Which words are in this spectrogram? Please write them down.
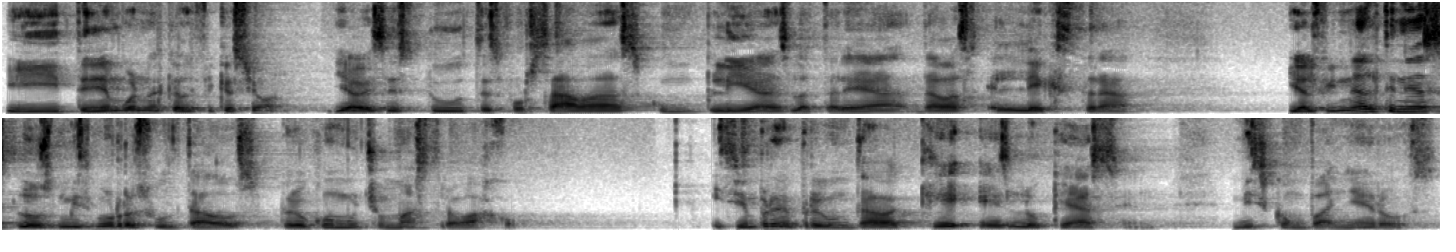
y tenían buena calificación. Y a veces tú te esforzabas, cumplías la tarea, dabas el extra y al final tenías los mismos resultados, pero con mucho más trabajo. Y siempre me preguntaba, ¿qué es lo que hacen mis compañeros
